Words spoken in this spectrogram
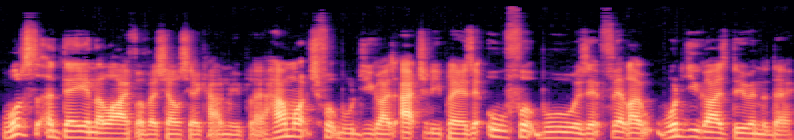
what's a day in the life of a Chelsea Academy player? How much football do you guys actually play? Is it all football? Is it fit? Like, what do you guys do in the day?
